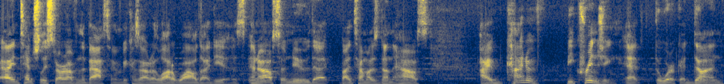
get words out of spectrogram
I intentionally started off in the bathroom because I had a lot of wild ideas. And I also knew that by the time I was done the house, I'd kind of be cringing at the work I'd done.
